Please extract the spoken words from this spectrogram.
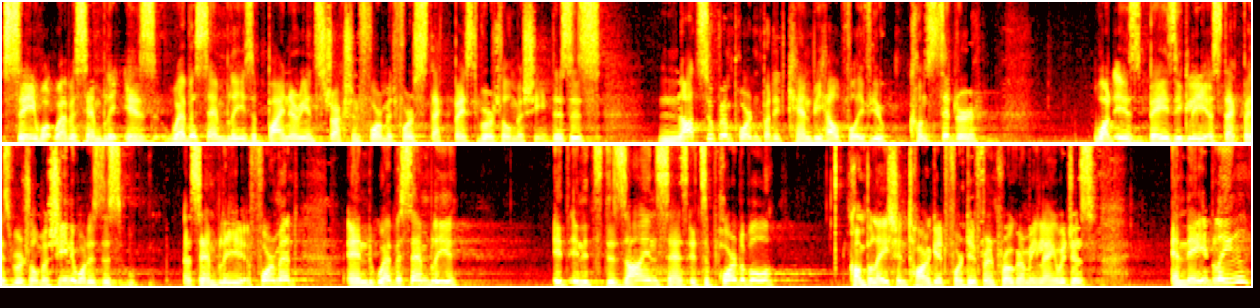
say what WebAssembly is. WebAssembly is a binary instruction format for a stack-based virtual machine. This is not super important, but it can be helpful if you consider what is basically a stack-based virtual machine, what is this assembly format. And WebAssembly, it, in its design, says it's a portable compilation target for different programming languages, enabling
